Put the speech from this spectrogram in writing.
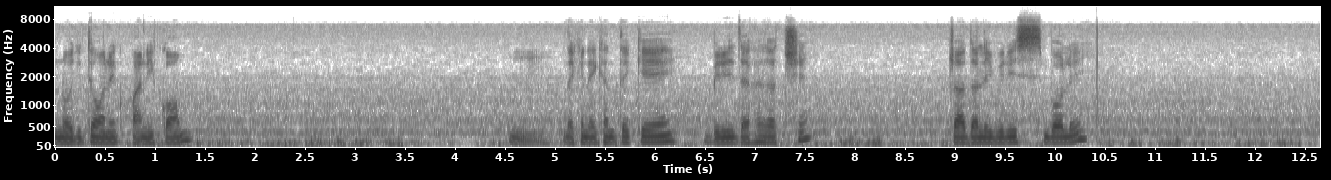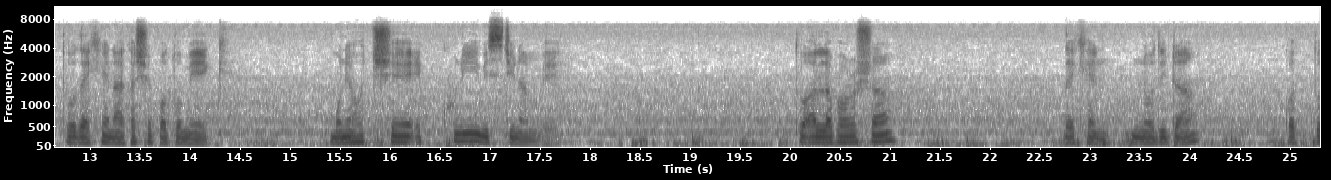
নদীতে অনেক পানি কম। দেখেন এখান থেকে ব্রিজ দেখা যাচ্ছে। চাঁদালি ব্রিজ বলে। তো দেখেন আকাশে কত মেঘ। মনে হচ্ছে এক্ষুনি বৃষ্টি নামবে। তো আল্লাহ ভরসা, দেখেন নদীটা কত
